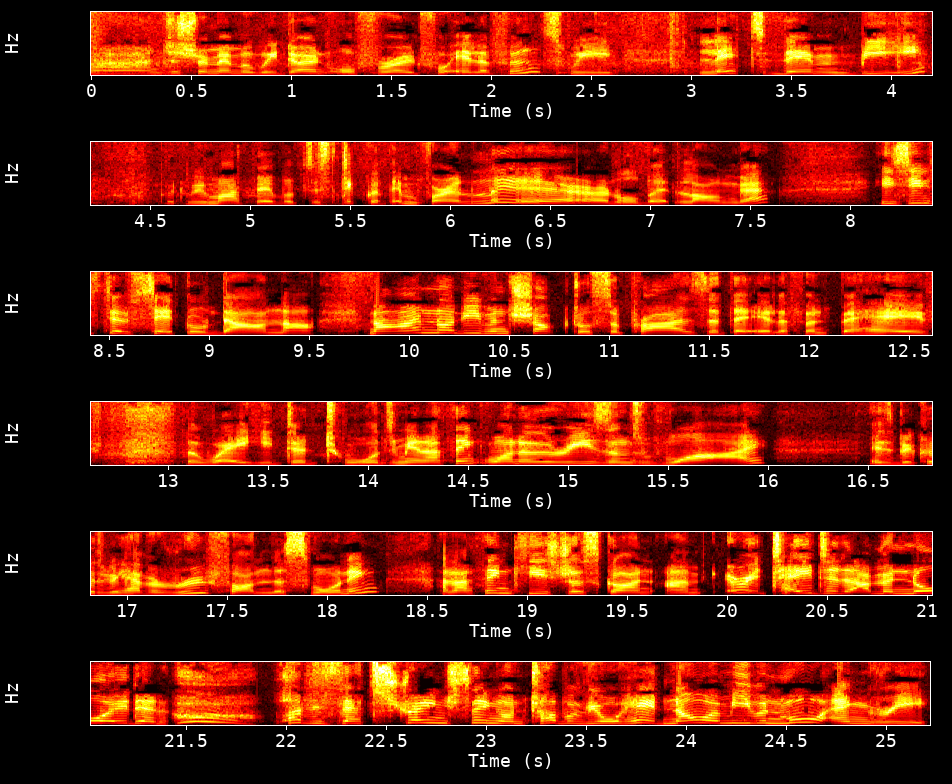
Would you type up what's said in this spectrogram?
Uh, just remember, we don't off road for elephants. We let them be, but we might be able to stick with them for a little bit longer. He seems to have settled down now. Now, I'm not even shocked or surprised that the elephant behaved the way he did towards me, and I think one of the reasons why is because we have a roof on this morning, and I think he's just gone, I'm irritated, I'm annoyed, and oh, what is that strange thing on top of your head? Now I'm even more angry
